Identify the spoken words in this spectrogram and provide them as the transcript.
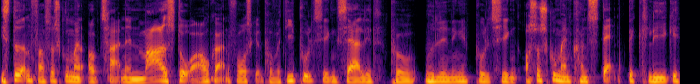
I stedet for, så skulle man optegne en meget stor afgørende forskel på værdipolitikken, særligt på udlændingepolitikken, og så skulle man konstant beklikke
